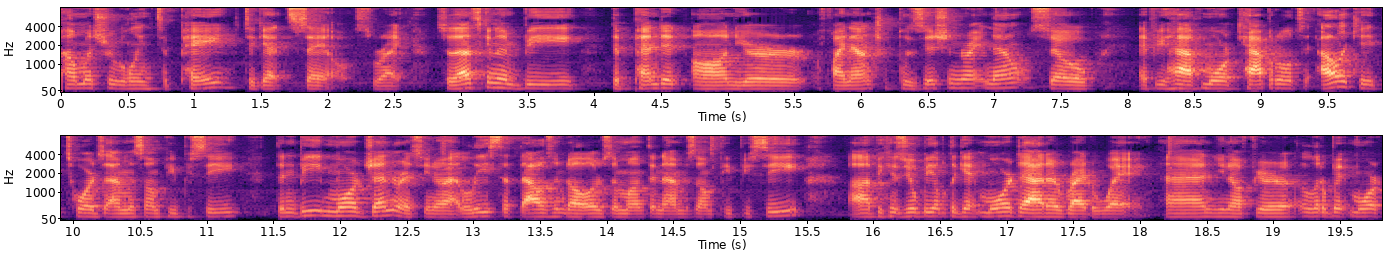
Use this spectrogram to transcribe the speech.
how much you're willing to pay to get sales, right? So that's going to be dependent on your financial position right now. So if you have more capital to allocate towards Amazon PPC, then be more generous. You know, at least a thousand dollars a month in Amazon PPC, uh, because you'll be able to get more data right away. And you know, if you're a little bit more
